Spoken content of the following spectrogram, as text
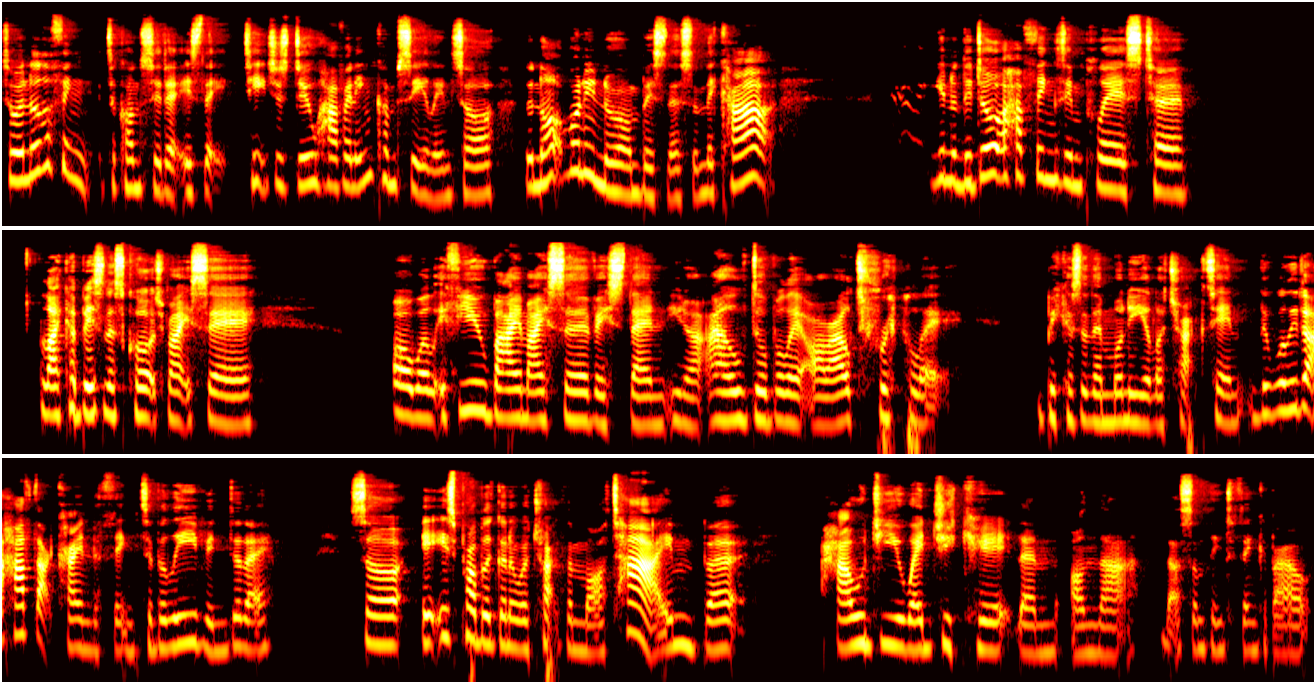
So, another thing to consider is that teachers do have an income ceiling, so they're not running their own business and they can't, you know, they don't have things in place to like a business coach might say, oh, well, if you buy my service, then, you know, I'll double it or I'll triple it because of the money you'll attract in. Well, they don't have that kind of thing to believe in, do they? So it is probably going to attract them more time, but how do you educate them on that? That's something to think about.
